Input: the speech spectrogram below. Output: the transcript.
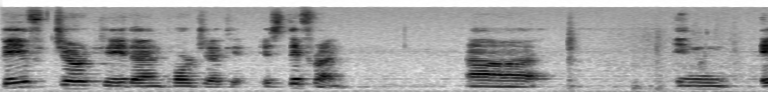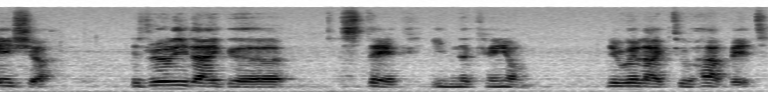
Beef jerky and pork jerky is different. Uh, in Asia, it's really like a steak in the canyon. You would like to have it,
